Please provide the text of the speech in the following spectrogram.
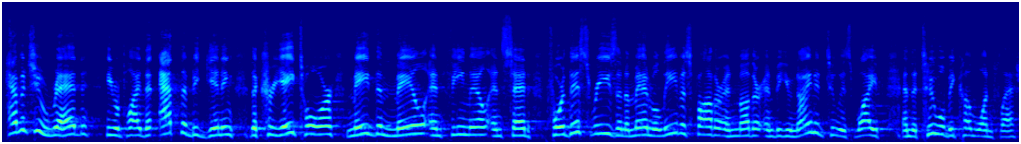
Haven't you read, he replied, that at the beginning the Creator made them male and female and said, For this reason a man will leave his father and mother and be united to his wife, and the two will become one flesh?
